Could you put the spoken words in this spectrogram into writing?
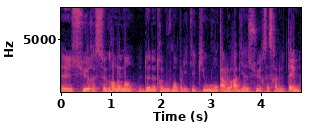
Euh, sur ce grand moment de notre mouvement politique où on parlera bien sûr, ça sera le thème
